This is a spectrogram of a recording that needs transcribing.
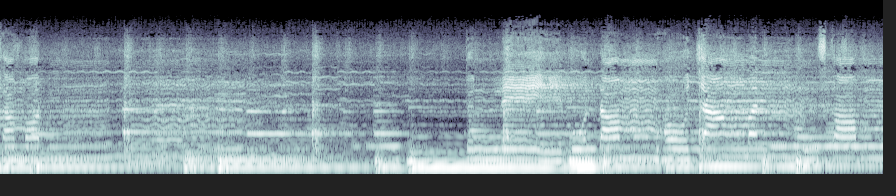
សមុទ្រទន្លេបួនដំហូរចាំងមិនស្កប់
